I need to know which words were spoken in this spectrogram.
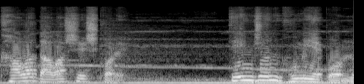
খাওয়া দাওয়া শেষ করে। তিনজন ঘুমিয়ে পড়ল।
